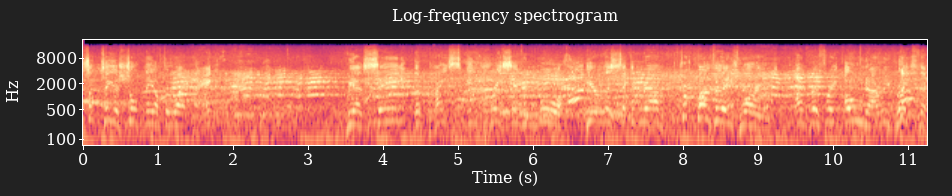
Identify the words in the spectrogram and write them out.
Sok Thy a short knee off the right leg. We are seeing the pace increase even more here in the second round from both of these warriors. And referee oh Onari breaks them.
